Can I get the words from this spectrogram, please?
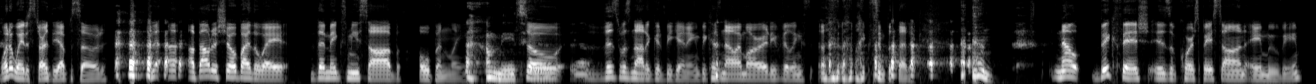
What a way to start the episode. And, uh, about a show, by the way, that makes me sob openly. Me too. So Yeah. this was not a good beginning because now I'm already feeling like sympathetic. now, Big Fish is of course based on a movie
